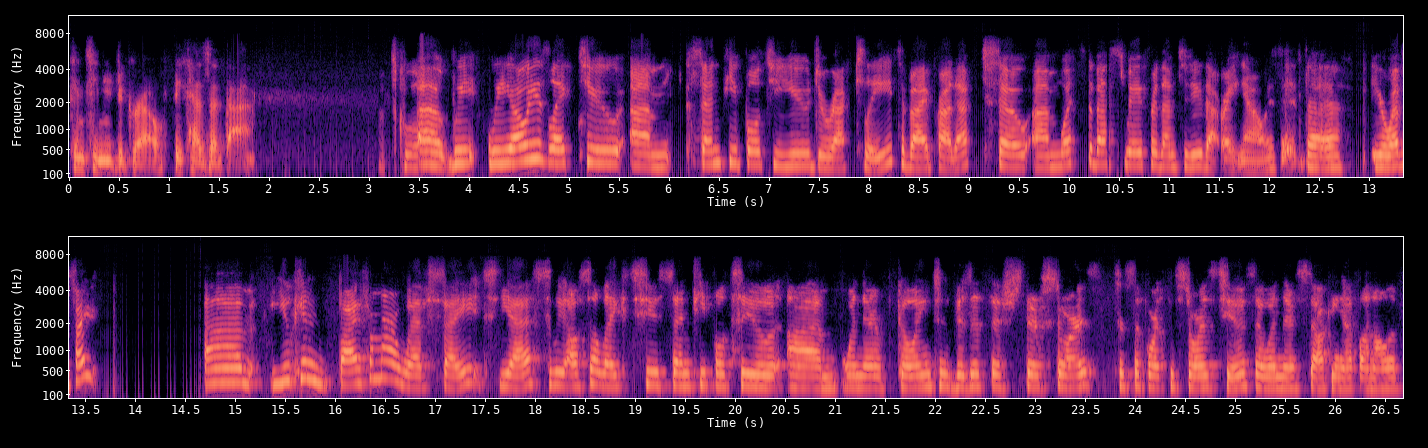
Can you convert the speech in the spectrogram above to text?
continued to grow because of that. That's cool. Uh, we we always like to um, send people to you directly to buy product. So, um, what's the best way for them to do that right now? Is it the your website? Um, you can buy from our website. Yes, we also like to send people to um, when they're going to visit the, their stores to support the stores too. So when they're stocking up on all of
